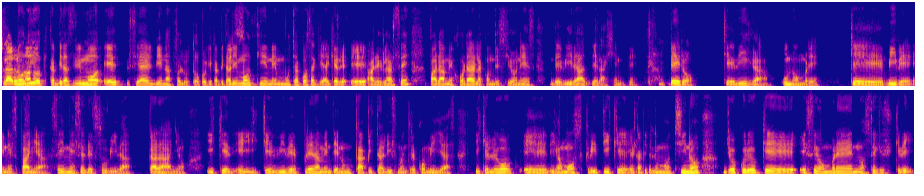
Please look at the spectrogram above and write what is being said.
claro, No no, digo que el capitalismo eh, sea el bien absoluto, porque el capitalismo tiene muchas cosas que hay que eh, arreglarse para mejorar las condiciones de vida de la gente. Pero que diga un hombre que vive en España seis meses de su vida cada año y que, y que vive plenamente en un capitalismo, entre comillas, y que luego, eh, digamos, critique el capitalismo chino, yo creo que ese hombre no sé si quiere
